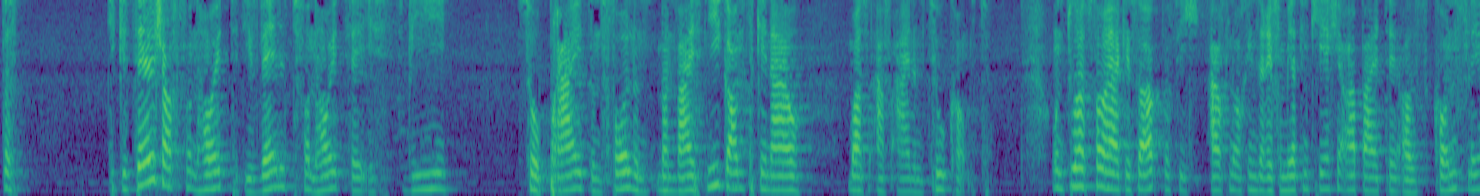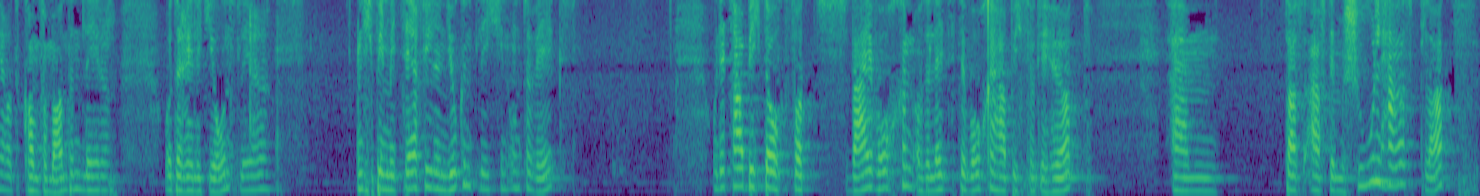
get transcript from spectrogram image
Dass die Gesellschaft von heute, die Welt von heute ist wie so breit und voll und man weiß nie ganz genau, was auf einem zukommt. Und du hast vorher gesagt, dass ich auch noch in der reformierten Kirche arbeite als Konflehrer oder Konfirmandenlehrer oder Religionslehrer. Und ich bin mit sehr vielen Jugendlichen unterwegs. Und jetzt habe ich doch vor zwei Wochen oder letzte Woche habe ich so gehört, ähm, dass auf dem Schulhausplatz,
